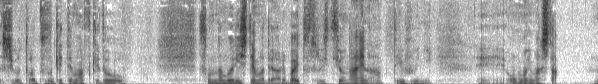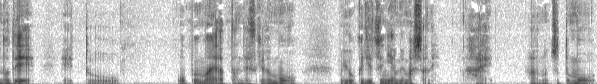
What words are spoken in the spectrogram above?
仕事は続けてますけどそんな無理してまでアルバイトする必要ないなっていうふうに、えー、思いましたのでえっとオープン前だったんですけども翌日に辞めましたね。はい。あのちょっともう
